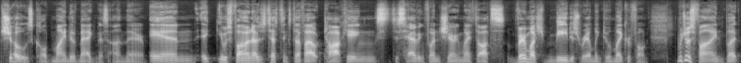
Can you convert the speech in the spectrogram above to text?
shows called Mind of Magnus on there. And it, it was fun. I was just testing stuff out, talking, just having fun, sharing my thoughts. Very much me just rambling to a microphone, which was fine. But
